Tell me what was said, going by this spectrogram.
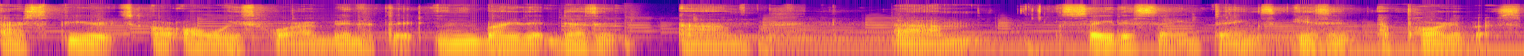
our spirits are always for our benefit. Anybody that doesn't um, um, say the same things isn't a part of us.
